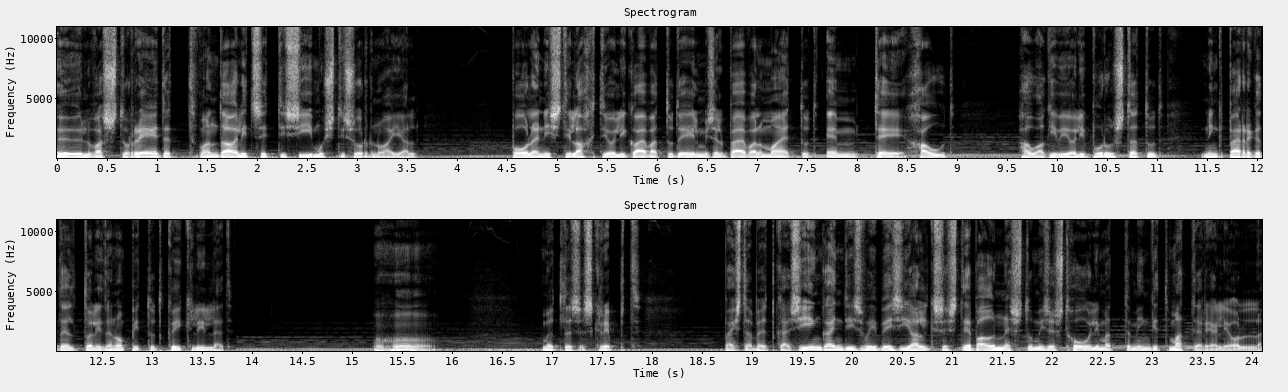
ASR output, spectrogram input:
ööl vastu reedet vandaalitseti Siimusti surnuaial. poolenisti lahti oli kaevatud eelmisel päeval maetud MT haud, hauakivi oli purustatud ning pärgadelt olid nopitud kõik lilled. ahhaa, mõtles skript. paistab, et ka siinkandis võib esialgsest ebaõnnestumisest hoolimata mingit materjali olla.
